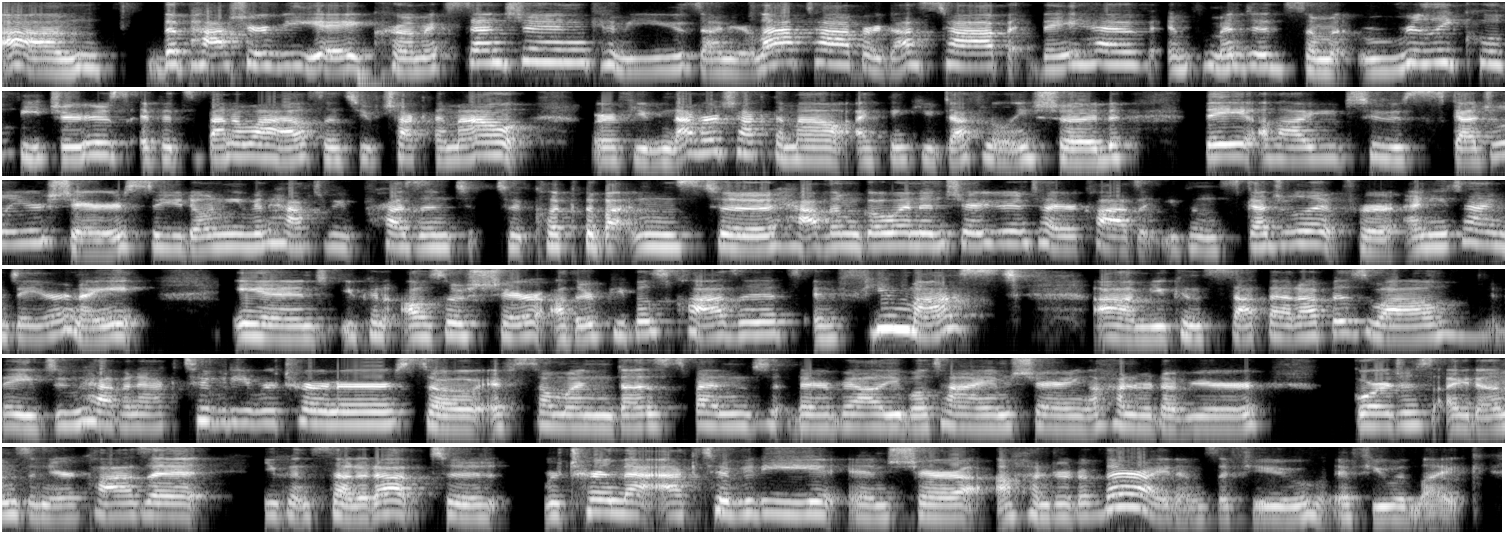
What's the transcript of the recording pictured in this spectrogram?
Um, the Posher VA Chrome extension can be used on your laptop or desktop. They have implemented some really cool features. If it's been a while since you've checked them out, or if you've never checked them out, I think you definitely should. They allow you to schedule your shares so you don't even have to be present to click the buttons to have them go in and share your entire closet. You can schedule it for any time, day or night. And you can also share other people's closets if you must. Um, you can set that up as well. They do have an activity returner. So if someone does spend their valuable time sharing 100 of your gorgeous items in your closet, you can set it up to return that activity and share a hundred of their items if you if you would like.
